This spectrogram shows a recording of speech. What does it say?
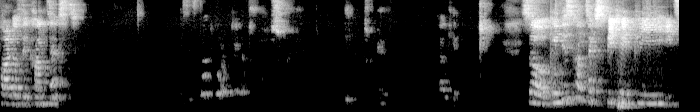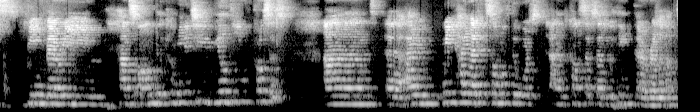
part of the context. This is not working. Okay. So in this context, PKP is being very hands-on the community building process. And uh, we highlighted some of the words and concepts that we think are relevant.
